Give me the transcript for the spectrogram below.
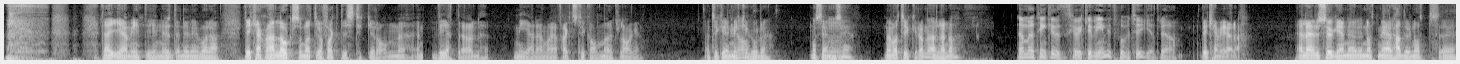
Där ger jag mig inte in utan det är bara Det kanske handlar också om att jag faktiskt tycker om en veteöl mer än vad jag faktiskt tycker om mörklager. Jag tycker det är mycket Ja. godare. Måste jag ändå Mm. säga. Men vad tycker du om ölen då? Nej men jag tänker, ska vi kliva in lite på betyget redan? Det kan vi göra. Eller är du sugen? Är det något mer? Hade du något? Eh,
